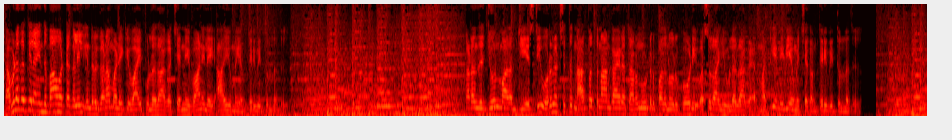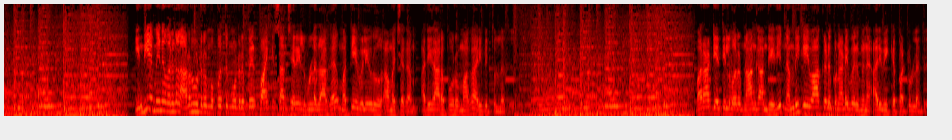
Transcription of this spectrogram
தமிழகத்தில் ஐந்து மாவட்டங்களில் இன்று கனமழைக்கு வாய்ப்புள்ளதாக சென்னை வானிலை ஆய்வு மையம் தெரிவித்துள்ளது. கடந்த ஜூன் மாதம் ஜிஎஸ்டி ஒரு லட்சத்து நாற்பத்தி நான்காயிரத்து அறுநூற்று பதினோரு கோடி வசூலாகியுள்ளதாக மத்திய நிதியமைச்சகம் தெரிவித்துள்ளது. இந்திய மீனவர்கள் அறுநூற்று முப்பத்தி மூன்று பேர் பாகிஸ்தான் சிறையில் உள்ளதாக மத்திய வெளியுறவு அமைச்சகம் அதிகாரப்பூர்வமாக அறிவித்துள்ளது. மராட்டியத்தில் வரும் நான்காம் தேதி நம்பிக்கை வாக்கெடுப்பு நடைபெறும் என அறிவிக்கப்பட்டுள்ளது.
